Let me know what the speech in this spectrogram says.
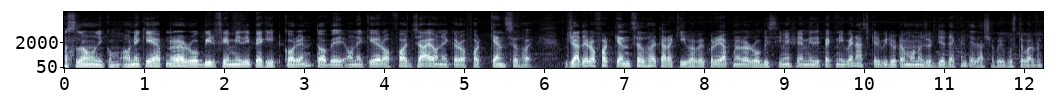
আসসালামু আলাইকুম। অনেকে আপনারা রবির ফ্যামিলি প্যাক হিট করেন, তবে অনেকের অফার যায়, অনেকের অফার ক্যান্সেল হয়। যাদের অফার ক্যান্সেল হয়, তারা কীভাবে করে আপনারা রবি সিমে ফ্যামিলি প্যাক নেবেন? আজকের ভিডিওটা মনোযোগ দিয়ে দেখেন তাহলে আশা করি বুঝতে পারবেন।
